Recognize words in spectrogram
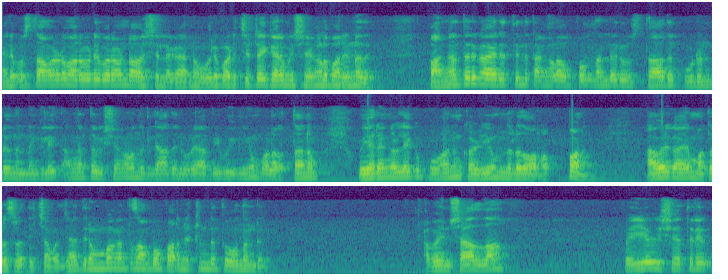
അതിന് പുസ്തകങ്ങളോട് മറുപടി പറയേണ്ട ആവശ്യമില്ല. കാരണം ഓൽ പഠിച്ചിട്ടേ കാര്യം വിഷയങ്ങൾ പറയണത്. അപ്പൊ അങ്ങനത്തെ ഒരു കാര്യത്തിന് തങ്ങളെ ഒപ്പം നല്ലൊരു ഉസ്താദ് കൂടുണ്ട് എന്നുണ്ടെങ്കിൽ അങ്ങനത്തെ വിഷയങ്ങളൊന്നും ഇല്ലാതെ നൂറെ അബീബ് ഇനിയും വളർത്താനും ഉയരങ്ങളിലേക്ക് പോകാനും കഴിയും എന്നുള്ളത് ഉറപ്പാണ്. ആ ഒരു കാര്യം മാത്രം ശ്രദ്ധിച്ചാൽ മതി. ഞാൻ ഇതിനു മുമ്പ് അങ്ങനത്തെ സംഭവം പറഞ്ഞിട്ടുണ്ട് തോന്നുന്നുണ്ട്. അപ്പോൾ ഇൻഷാല്ല അപ്പോൾ ഈ വിഷയത്തിൽ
